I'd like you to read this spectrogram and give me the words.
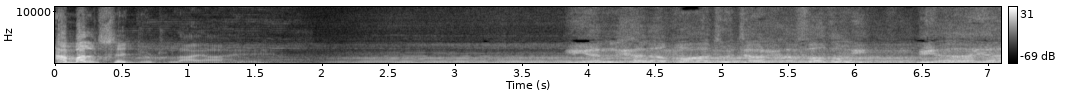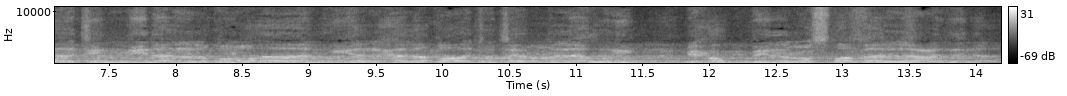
عمل سے جھٹلایا ہے۔ هي الحلقات تحفظني بآيات من القرآن. هي الحلقات تملأني بحب المصطفى العدنان.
